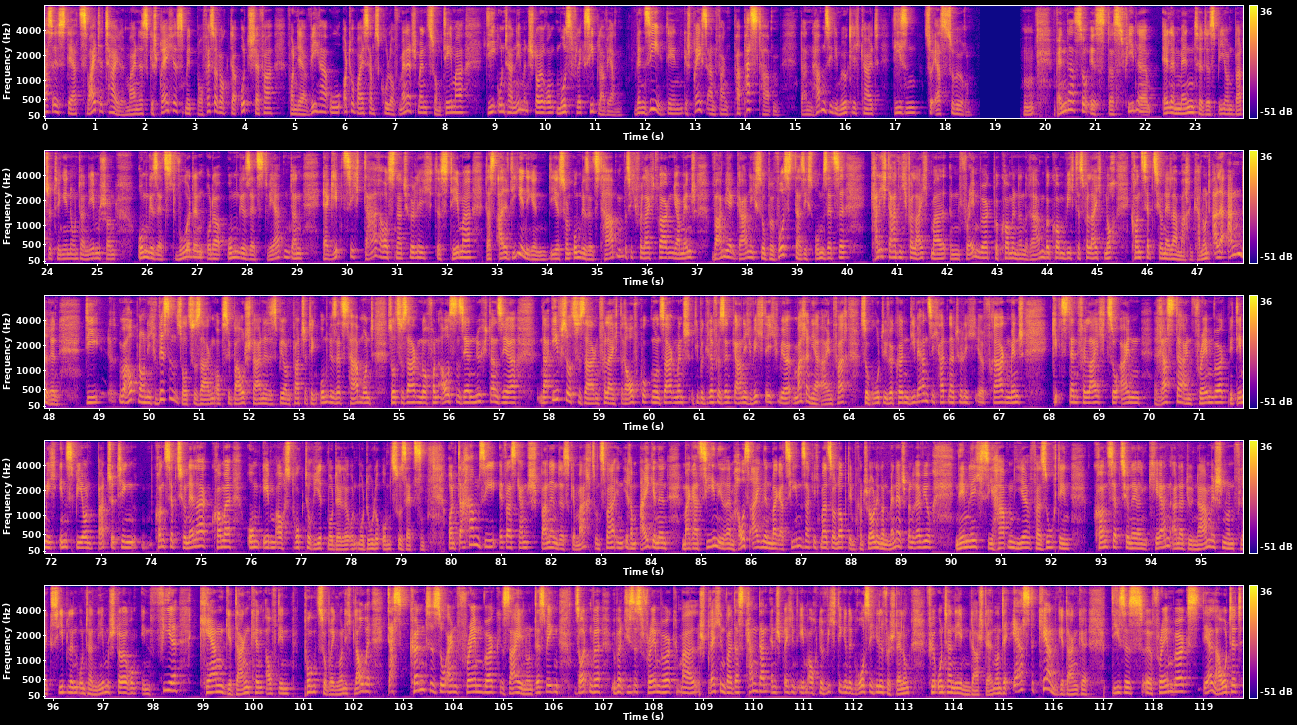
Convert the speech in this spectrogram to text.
Das ist der zweite Teil meines Gespräches mit Professor Dr. Utz Schäffer von der WHU Otto Beisam School of Management zum Thema Die Unternehmenssteuerung muss flexibler werden. Wenn Sie den Gesprächsanfang verpasst haben, dann haben Sie die Möglichkeit, diesen zuerst zu hören. Hm. Wenn das so ist, dass viele Elemente des Beyond Budgeting in Unternehmen schon umgesetzt wurden oder umgesetzt werden, dann ergibt sich daraus natürlich das Thema, dass all diejenigen, die es schon umgesetzt haben, sich vielleicht fragen, ja Mensch, war mir gar nicht so bewusst, dass ich es umsetze. Kann ich da nicht vielleicht mal ein Framework bekommen, einen Rahmen bekommen, wie ich das vielleicht noch konzeptioneller machen kann? Und alle anderen, die überhaupt noch nicht wissen, sozusagen, ob sie Bausteine des Beyond Budgeting umgesetzt haben und sozusagen noch von außen sehr nüchtern, sehr naiv sozusagen vielleicht drauf gucken und sagen, Mensch, die Begriffe sind gar nicht wichtig, wir machen ja einfach so gut wie wir können. Die werden sich halt natürlich äh, fragen, Mensch, Gibt es denn vielleicht so ein Raster, ein Framework, mit dem ich ins Beyond Budgeting konzeptioneller komme, um eben auch strukturiert Modelle und Module umzusetzen? Und da haben Sie etwas ganz Spannendes gemacht, und zwar in Ihrem eigenen Magazin, in Ihrem hauseigenen Magazin, sag ich mal salopp, dem Controlling und Management Review, nämlich Sie haben hier versucht, den konzeptionellen Kern einer dynamischen und flexiblen Unternehmenssteuerung in vier Kerngedanken auf den Punkt zu bringen. Und ich glaube, das könnte so ein Framework sein. Und deswegen sollten wir über dieses Framework mal sprechen, weil das kann dann entsprechend eben auch eine wichtige, eine große Hilfestellung für Unternehmen darstellen. Und der erste Kerngedanke dieses äh, Frameworks, der lautet,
